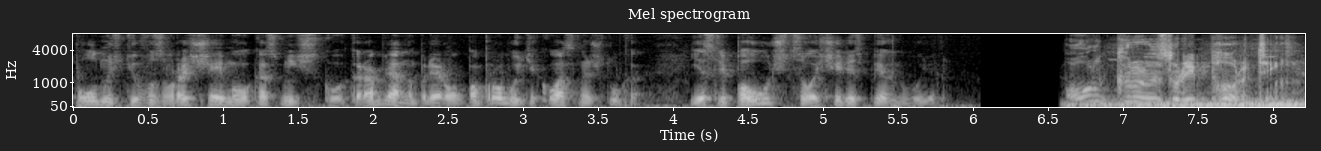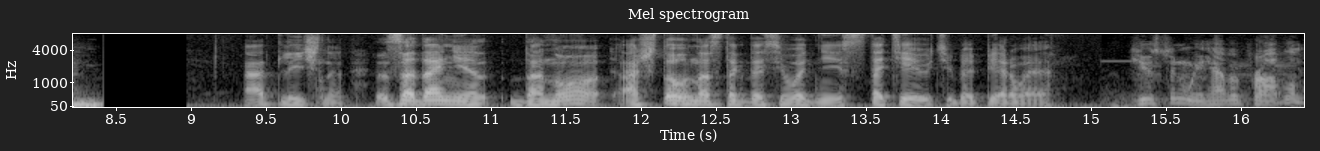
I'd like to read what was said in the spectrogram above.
полностью возвращаемого космического корабля. Например, вот попробуйте, классная штука. Если получится, вообще респект будет. All crews reporting. Отлично. Задание дано. А что у нас тогда сегодня из статей у тебя первое? Houston, we have a problem.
